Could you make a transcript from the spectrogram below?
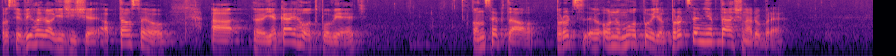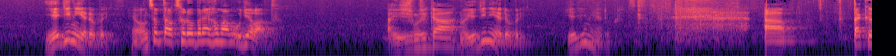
Prostě vyhledal Ježíše a ptal se ho. A eh, jaká jeho odpověď? On se ptal, proč, on mu odpověděl, proč se mě ptáš na dobré? Jediný je dobrý. Jo? On se ptal, co dobrého mám udělat. A Ježíš mu říká, no jediný je dobrý. Jediný je dobrý. A tak eh,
